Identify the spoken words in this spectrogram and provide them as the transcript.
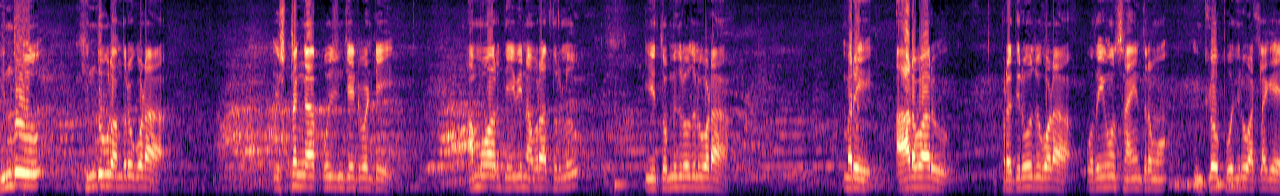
హిందూ హిందువులు అందరూ కూడా ఇష్టంగా పూజించేటువంటి అమ్మవారు దేవి నవరాత్రులు. ఈ తొమ్మిది రోజులు కూడా మరి ఆడవారు ప్రతిరోజు కూడా ఉదయం సాయంత్రం ఇంట్లో పూజలు అట్లాగే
